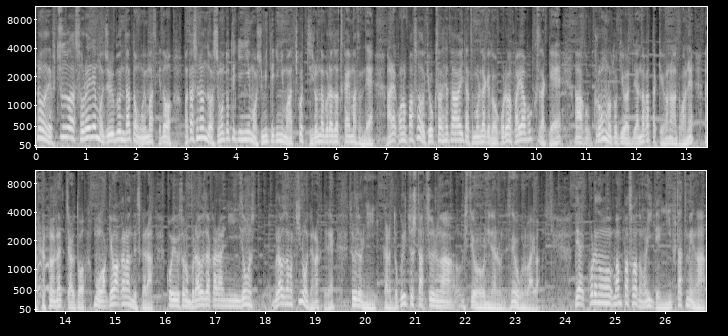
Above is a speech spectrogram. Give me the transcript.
なので、普通はそれでも十分だと思いますけど、私なんぞは仕事的にも趣味的にもあっちこっちいろんなブラウザ使えますんで、あれ、このパスワード記憶させていたつもりだけど、これは Firefox だっけ？あ、Chrome の時はやんなかったっけかな？とかね、なっちゃうと、もうわけわからんですから、こういうそのブラウザからに依存ブラウザの機能じゃなくてね、それぞれにから独立したツールが必要になるんですね、僕の場合は。で、これの1Password のいい点に2つ目が、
